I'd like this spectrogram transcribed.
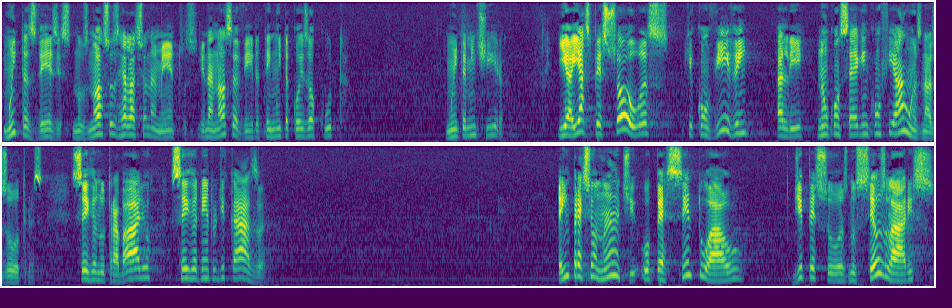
muitas vezes nos nossos relacionamentos e na nossa vida tem muita coisa oculta, muita mentira. E aí as pessoas que convivem ali não conseguem confiar umas nas outras, seja no trabalho, seja dentro de casa. É impressionante o percentual de pessoas nos seus lares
